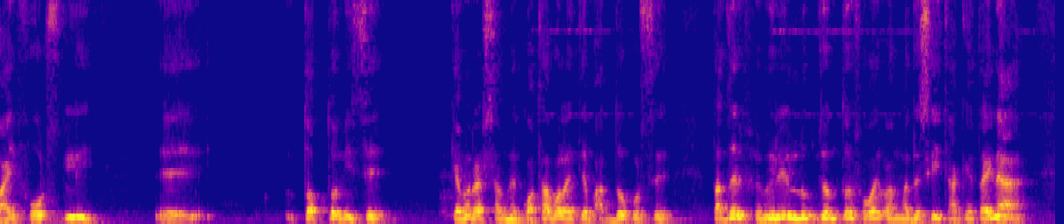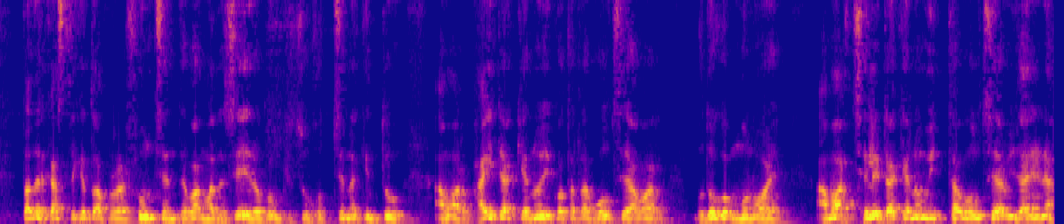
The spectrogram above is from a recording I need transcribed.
বাই ফোর্সলি তত্ত্ব নিছে, ক্যামেরার সামনে কথা বলাইতে বাধ্য করছে, তাদের ফ্যামিলির লোকজন তো সবাই বাংলাদেশেই থাকে, তাই না? তাদের কাছ থেকে তো আপনারা শুনছেন যে বাংলাদেশে এরকম কিছু হচ্ছে না, কিন্তু আমার ভাইটা কেন এই কথাটা বলছে, আমার বোধগম্য নয়। আমার ছেলেটা কেন মিথ্যা বলছে আমি জানি না।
